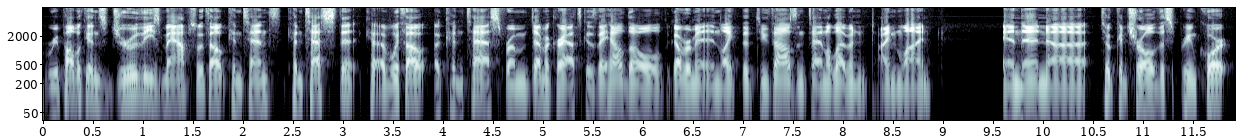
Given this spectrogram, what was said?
Republicans drew these maps without content, contest, uh, without a contest from Democrats because they held the whole government in like the 2010-11 timeline, and then uh, took control of the Supreme Court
